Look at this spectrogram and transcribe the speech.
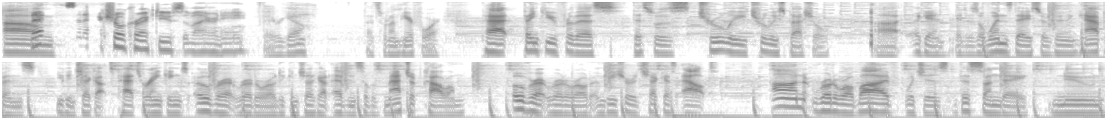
Um, That's an actual correct use of irony. there we go. That's what I'm here for. Pat, thank you for this. This was truly, truly special. Uh, again, it is a Wednesday, so if anything happens, you can check out Pat's rankings over at RotoWorld. You can check out Evan Silva's matchup column over at RotoWorld, and be sure to check us out on RotoWorld Live, which is this Sunday, noon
